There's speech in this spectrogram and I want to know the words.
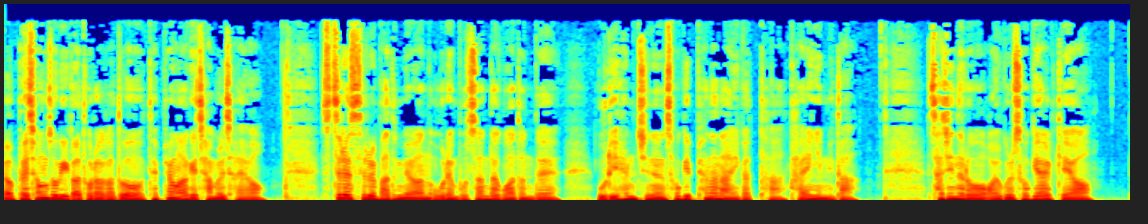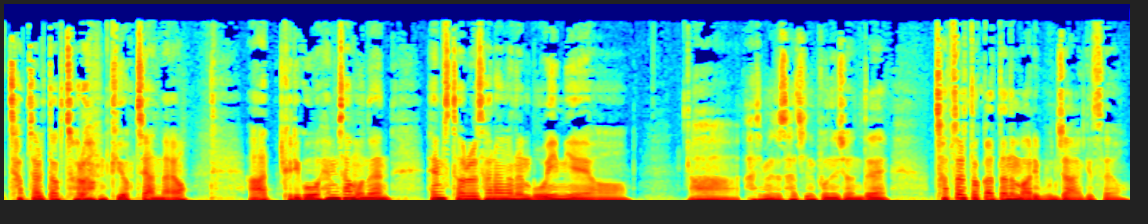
옆에 청소기가 돌아가도 태평하게 잠을 자요. 스트레스를 받으면 오래 못 산다고 하던데 우리 햄찌는 속이 편한 아이 같아 다행입니다. 사진으로 얼굴 소개할게요. 찹쌀떡처럼 귀엽지 않나요? 아, 그리고 햄사모는 햄스터를 사랑하는 모임이에요. 아, 하시면서 사진 보내셨는데, 찹쌀떡 같다는 말이 뭔지 알겠어요.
